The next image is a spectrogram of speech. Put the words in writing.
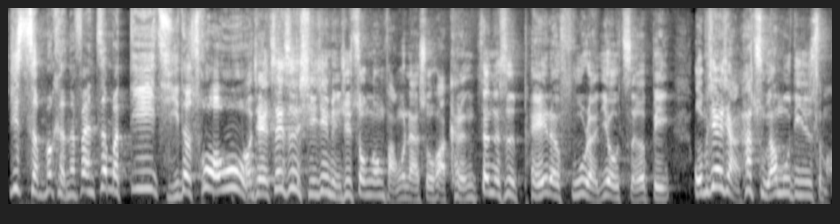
你怎么可能犯这么低级的错误？而且这次习近平去中东访问来说话，可能真的是赔了夫人又折兵。我们现在讲，他主要目的是什么？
